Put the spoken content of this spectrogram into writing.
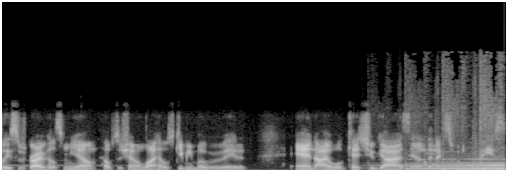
please subscribe. Helps me out, helps the channel a lot, helps keep me motivated and I will catch you guys in the next one. Peace.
